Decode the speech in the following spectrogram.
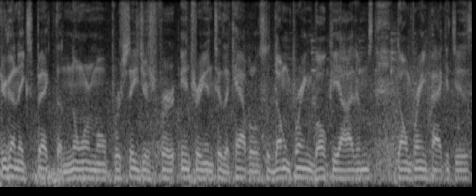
you're going to expect the normal procedures for entry into the Capitol. So don't bring bulky items, don't bring packages.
